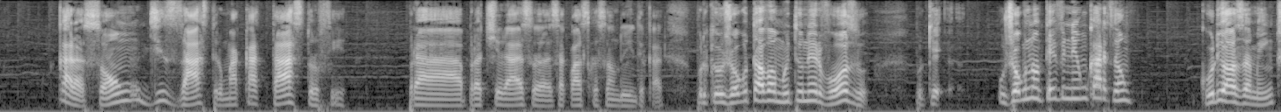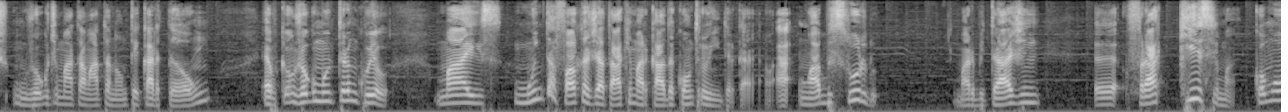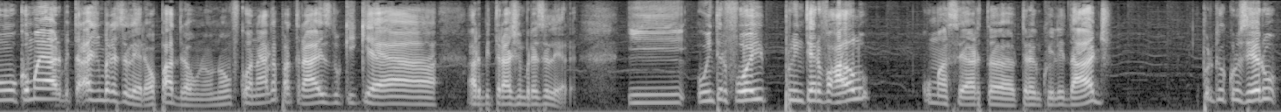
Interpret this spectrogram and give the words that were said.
cara, só um desastre, uma catástrofe pra tirar essa, essa classificação do Inter, cara. Porque o jogo tava muito nervoso, porque o jogo não teve nenhum cartão. Curiosamente, um jogo de mata-mata não ter cartão é porque é um jogo muito tranquilo. Mas muita falta de ataque marcada contra o Inter, cara. Um absurdo. Uma arbitragem uh, fraquíssima. Como, como é a arbitragem brasileira, é o padrão. Não, não ficou nada para trás do que, que é a arbitragem brasileira. E o Inter foi pro intervalo com uma certa tranquilidade, porque o Cruzeiro,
